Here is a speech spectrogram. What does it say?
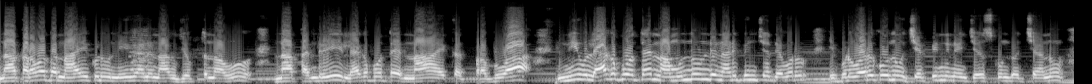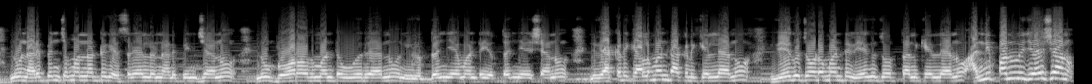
నా తర్వాత నాయకుడు నీవే అని నాకు చెప్తున్నావు. నా తండ్రి లేకపోతే నా యొక్క ప్రభువా నీవు లేకపోతే నా ముందు ఉండి నడిపించేది ఎవరు? ఇప్పటి వరకు నువ్వు చెప్పింది నేను చేసుకుంటూ వచ్చాను. నువ్వు నడిపించమన్నట్టుగా ఇస్రాయేల్ నడిపించాను. నువ్వు బోరోదమంటే ఊరాను. నీ యుద్ధం చేయమంటే యుద్ధం చేశాను. నువ్వు ఎక్కడికి వెళ్ళమంటే అక్కడికి వెళ్ళాను. వేగు చూడమంటే వేగు చూడటానికి వెళ్ళాను. అన్ని పనులు చేశాను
